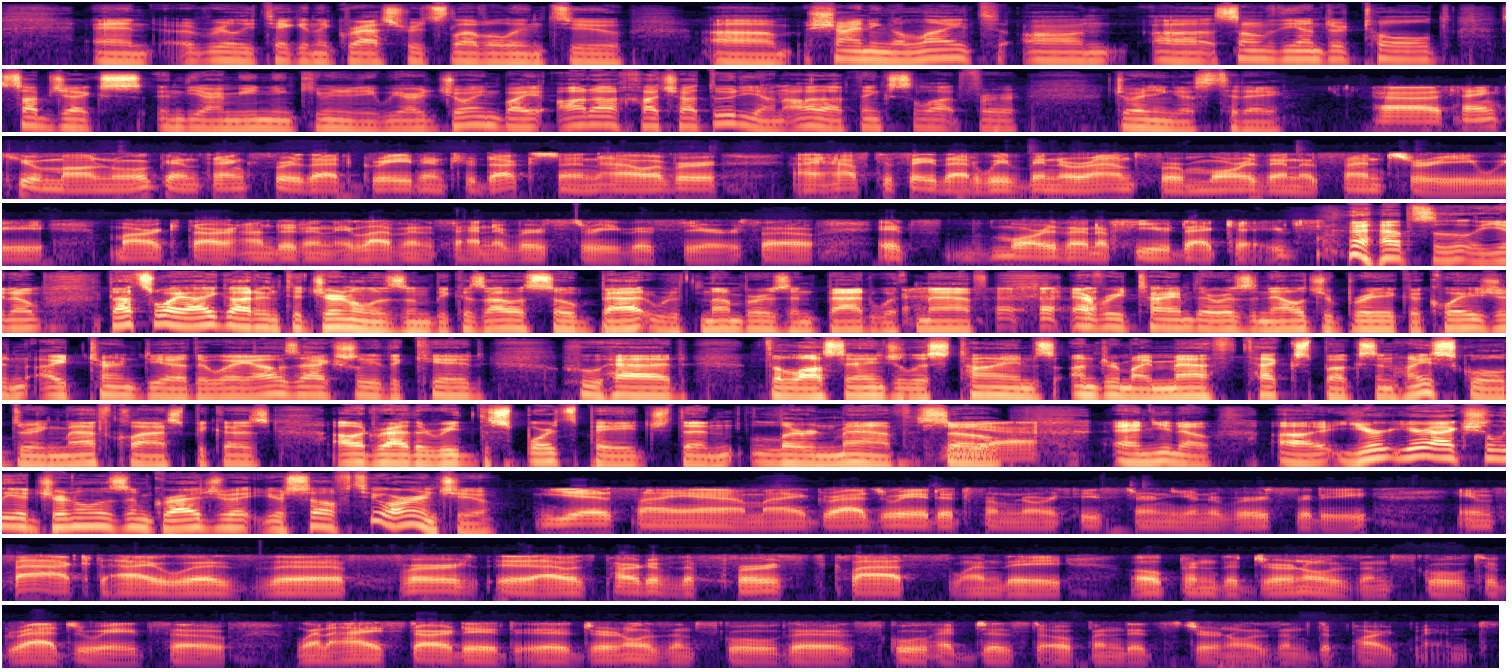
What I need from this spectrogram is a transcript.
and uh, really taking the grassroots level into um, shining a light on uh, some of the undertold subjects in the Armenian community. We are joined by Ara Khachatourian. Ara, thanks a lot for joining us today. Uh, thank you, Manuk, and thanks for that great introduction. However, I have to say that we've been around for more than a century. We marked our 111th anniversary this year, so it's more than a few decades. Absolutely. You know, that's why I got into journalism because I was so bad with numbers and bad with math. Every time there was an algebraic equation, I turned the other way. I was actually the kid who had the Los Angeles Times under my math textbooks in high school during math class because I would rather read the sports page than learn math. So, yeah. and you know, uh, you're you're actually a journalism graduate yourself too, aren't you? Yes, I am. I graduated from Northeastern University. In fact, I was the first. Uh, I was part of the first class when they opened the journalism school to graduate. So when I started uh, journalism school, the school had just opened its journalism department.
